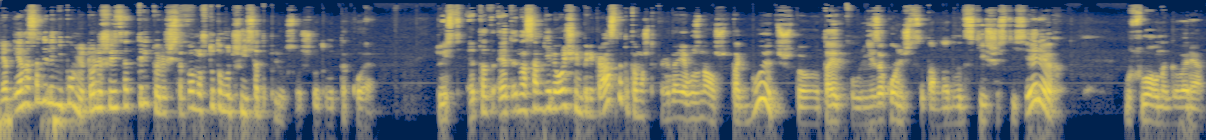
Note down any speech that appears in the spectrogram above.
Я, я на самом деле не помню, то ли 63, то ли 62, но что-то вот 60 плюс, вот что-то вот такое. То есть это, это на самом деле очень прекрасно, потому что когда я узнал, что так будет, что тайтл не закончится там на 26 сериях, условно говоря.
